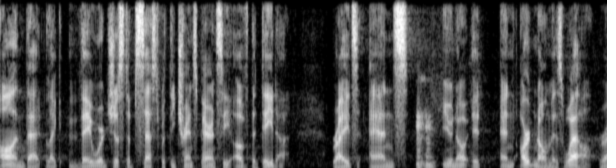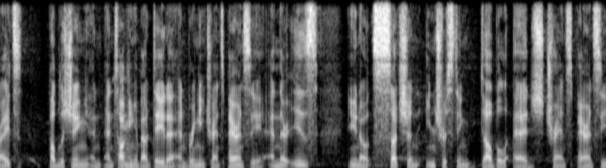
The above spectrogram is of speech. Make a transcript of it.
on that like they were just obsessed with the transparency of the data, right? And mm-hmm. you know it, and Artnome as well, right? publishing and, and talking mm-hmm. about data and bringing transparency. And there is, you know, such an interesting double edged transparency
